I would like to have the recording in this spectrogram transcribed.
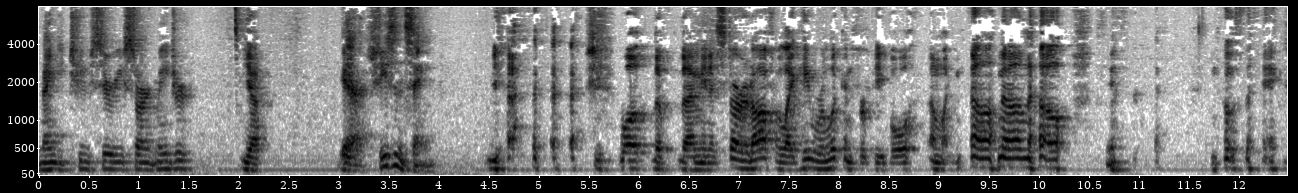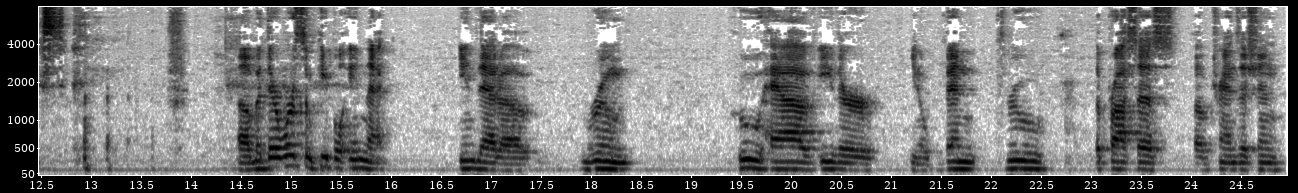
92 series sergeant major? Yeah. Yeah, she's insane. Yeah. well, the, I mean, it started off with like, "Hey, we're looking for people." I'm like, "No, no, no, no, thanks." uh, but there were some people in that in that uh, room who have either you know been through the process of transition,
